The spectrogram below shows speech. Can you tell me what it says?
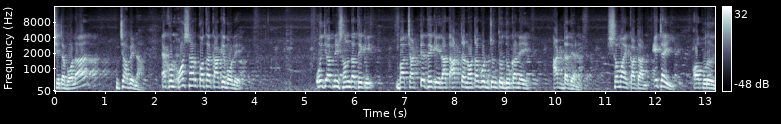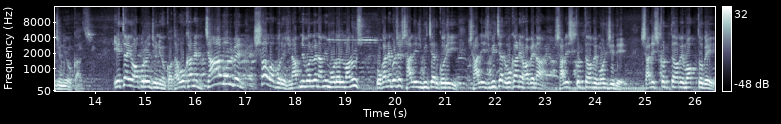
সেটা বলা যাবে না। এখন অসার কথা কাকে বলে? ওই যে আপনি সন্ধ্যা থেকে বা চারটে থেকে রাত আটটা, নটা পর্যন্ত দোকানে আড্ডা দেন। সময় কাটান। এটাই অপ্রয়োজনীয় কাজ। এটাই অপ্রয়োজনীয় কথা। ওখানে যা বলবেন সব অপ্রয়োজন আপনি বলবেন, আমি মোড়ল মানুষ, ওখানে বসে সালিশ বিচার করি। সালিশ বিচার ওখানে হবে না। সালিশ করতে হবে মসজিদে। সালিশ করতে হবে মক্তবে।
